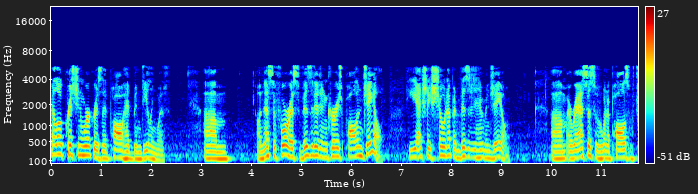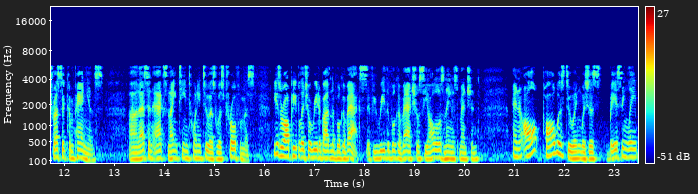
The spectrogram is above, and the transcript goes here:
fellow Christian workers that Paul had been dealing with. Um, Onesiphorus visited and encouraged Paul in jail. He actually showed up and visited him in jail. Um, Erastus was one of Paul's trusted companions. Uh, that's in Acts 19:22, as was Trophimus. These are all people that you'll read about in the book of Acts. If you read the book of Acts, you'll see all those names mentioned. And all Paul was doing was just basically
